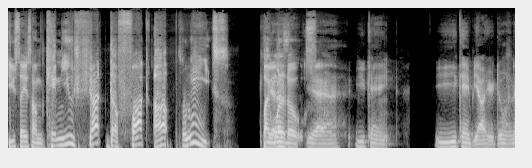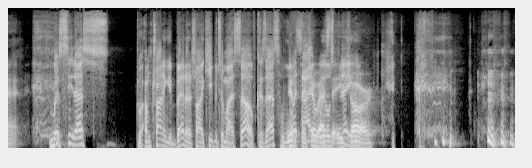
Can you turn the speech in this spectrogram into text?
you say something, can you shut the fuck up, please? Like Yeah, one of those. Yeah, you can't. You, can't be out here doing that. But see, that's I'm trying to get better. So I keep it to myself because that's what I will say. HR.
